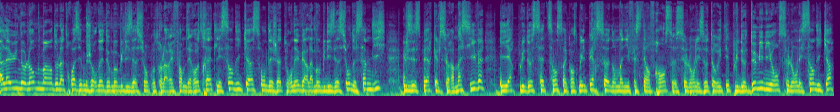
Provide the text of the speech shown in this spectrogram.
À la une au lendemain de la troisième journée de mobilisation contre la réforme des retraites, les syndicats sont déjà tournés vers la mobilisation de samedi. Ils espèrent qu'elle sera massive. Hier, plus de 750 000 personnes ont manifesté en France. Selon les autorités, plus de 2 millions selon les syndicats.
